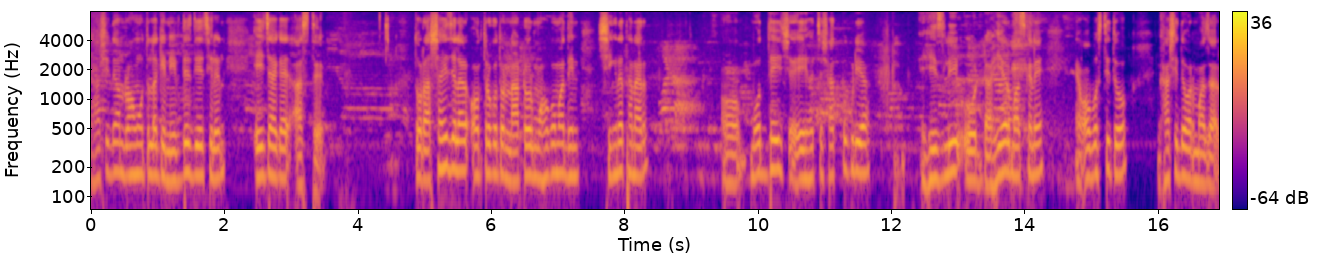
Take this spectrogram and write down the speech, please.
ঘাসিদেওয়ান রহমতুল্লাহকে নির্দেশ দিয়েছিলেন এই জায়গায় আসতে। তো রাজশাহী জেলার অন্তর্গত নাটোর মহকুমাধীন সিংড়া থানার মধ্যেই এই হচ্ছে সাতপুকুরিয়া হিজলি ও ডাহিয়ার মাঝখানে অবস্থিত ঘাসি দেওয়ার মাজার।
